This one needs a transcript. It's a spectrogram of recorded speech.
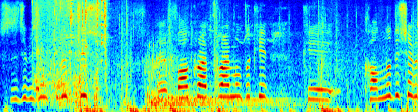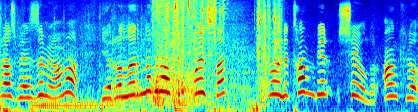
Sizce bizim kırık diş e, Far Cry Primal'daki ki, kanlı dişe biraz benzemiyor ama yaralarını birazcık koysak böyle tam bir şey olur. Ankilo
